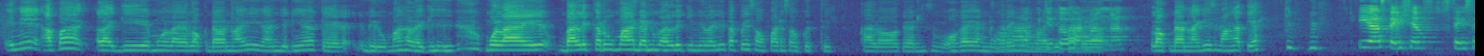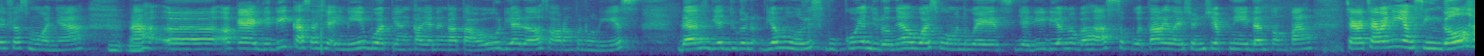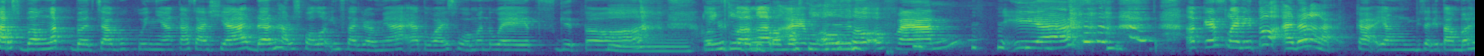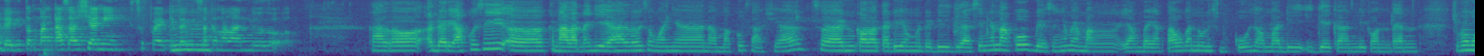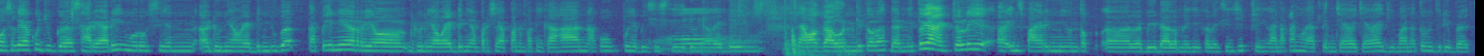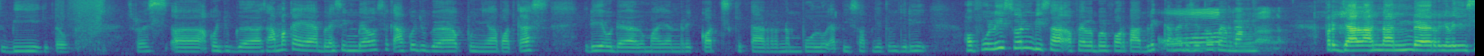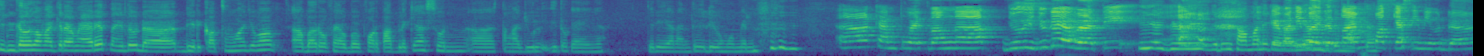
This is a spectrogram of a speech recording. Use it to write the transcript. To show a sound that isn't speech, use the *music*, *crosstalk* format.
Ini apa lagi mulai lockdown lagi kan, jadinya kayak di rumah *laughs* lagi mulai balik ke rumah dan balik ini lagi, tapi so far so good sih. Kalau kan semoga yang dengerin Wah, yang lagi pada banget. lockdown lagi semangat ya. *laughs* Iya, stay safe, stay safe ya semuanya. Nah, eh, oke, jadi Kak Sasha ini buat yang kalian yang nggak tahu, dia adalah seorang penulis dan dia juga dia menulis buku yang judulnya Wise Woman Waits. Jadi dia ngebahas seputar relationship nih dan tentang cewek-cewek nih yang single harus banget baca bukunya Kak Sasha dan harus follow Instagramnya at Wise Woman Waits gitu. *laughs* Bagus thank you udah banget, I'm also a fan. *laughs* iya. *laughs* Oke, selain itu ada nggak kak yang bisa ditambah dari tentang Kak Sasha nih supaya kita bisa kenalan dulu? Kalau dari aku sih eh, kenalan lagi ya, halo semuanya, namaku Sasha. Selain kalau tadi yang udah dijelasin kan aku biasanya memang yang banyak tahu kan nulis buku sama di IG kan di konten. Cuma mostly aku juga sehari-hari ngurusin eh, dunia wedding juga, tapi ini real dunia wedding yang persiapan pernikahan. Aku punya bisnis di dunia wedding, sewa gaun gitulah dan itu yang actually eh, inspiring me untuk eh, lebih dalam lagi ke relationship sih karena kan ngeliatin cewek-cewek gimana tuh jadi bride to be gitu. Terus eh, aku juga sama kayak Blessing Bells, aku juga punya podcast. Jadi udah lumayan record sekitar 60 episode gitu. Jadi hopefully soon bisa available for public karena di situ Oh, memang perjalanan dari single sama akhirnya married. Nah, itu udah di record semua cuma eh, baru available for public ya soon eh, setengah Juli gitu kayaknya. Jadi ya nanti diumumin. *laughs* Ah, can't wait banget. Juli juga ya berarti. iya Juli. Jadi sama *laughs* nih Oke, kayak berarti kalian by the time podcast. podcast. ini udah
